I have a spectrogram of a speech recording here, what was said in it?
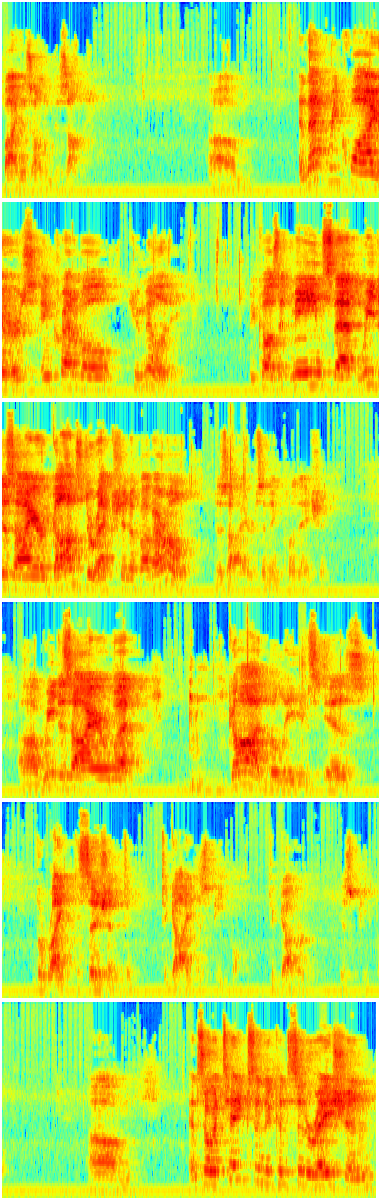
by his own design. Um, and that requires incredible humility because it means that we desire God's direction above our own desires and inclination. Uh, we desire what God believes is the right decision to, to guide his people, to govern his people. Um, and so it takes into consideration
